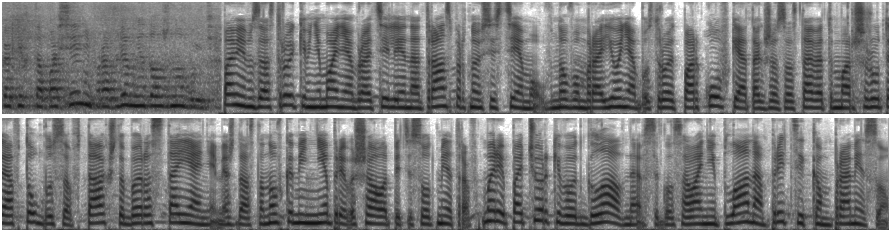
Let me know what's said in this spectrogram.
каких-то опасений, проблем не должно быть. Помимо застройки, внимание обратили и на транспортную систему. В новом районе обустроят парковки, а также составят маршруты автобусов так, чтобы расстояние между остановками не превышало 500 метров. Мэри подчеркивают, главное в согласовании плана – прийти к компромиссу.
